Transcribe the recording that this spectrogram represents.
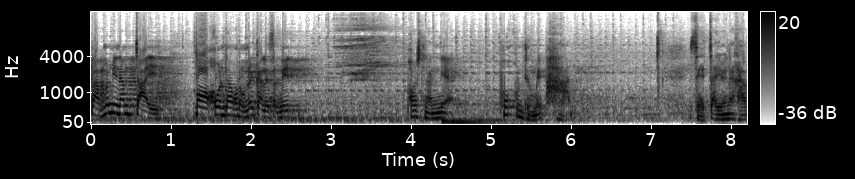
กลับไม่มีน้ำใจ ต่อคนทำขนมด้วยกันเลยสักนิด เพราะฉะนั้นเนี่ย พวกคุณถึงไม่ผ่าน เสียใจด้วยนะครับ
